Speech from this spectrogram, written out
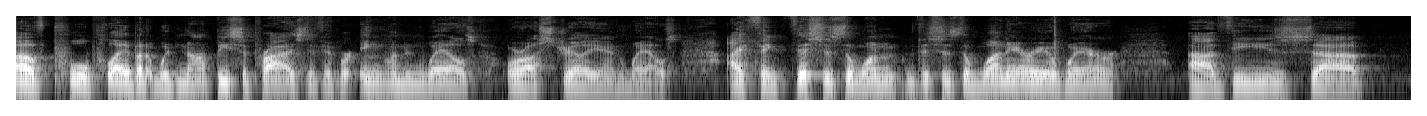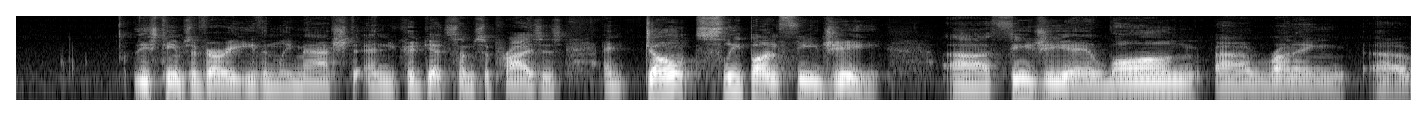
of pool play, but it would not be surprised if it were England and Wales or Australia and Wales. I think this is the one. This is the one area where uh, these uh, these teams are very evenly matched, and you could get some surprises. And don't sleep on Fiji. Uh, Fiji, a long uh, running uh,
